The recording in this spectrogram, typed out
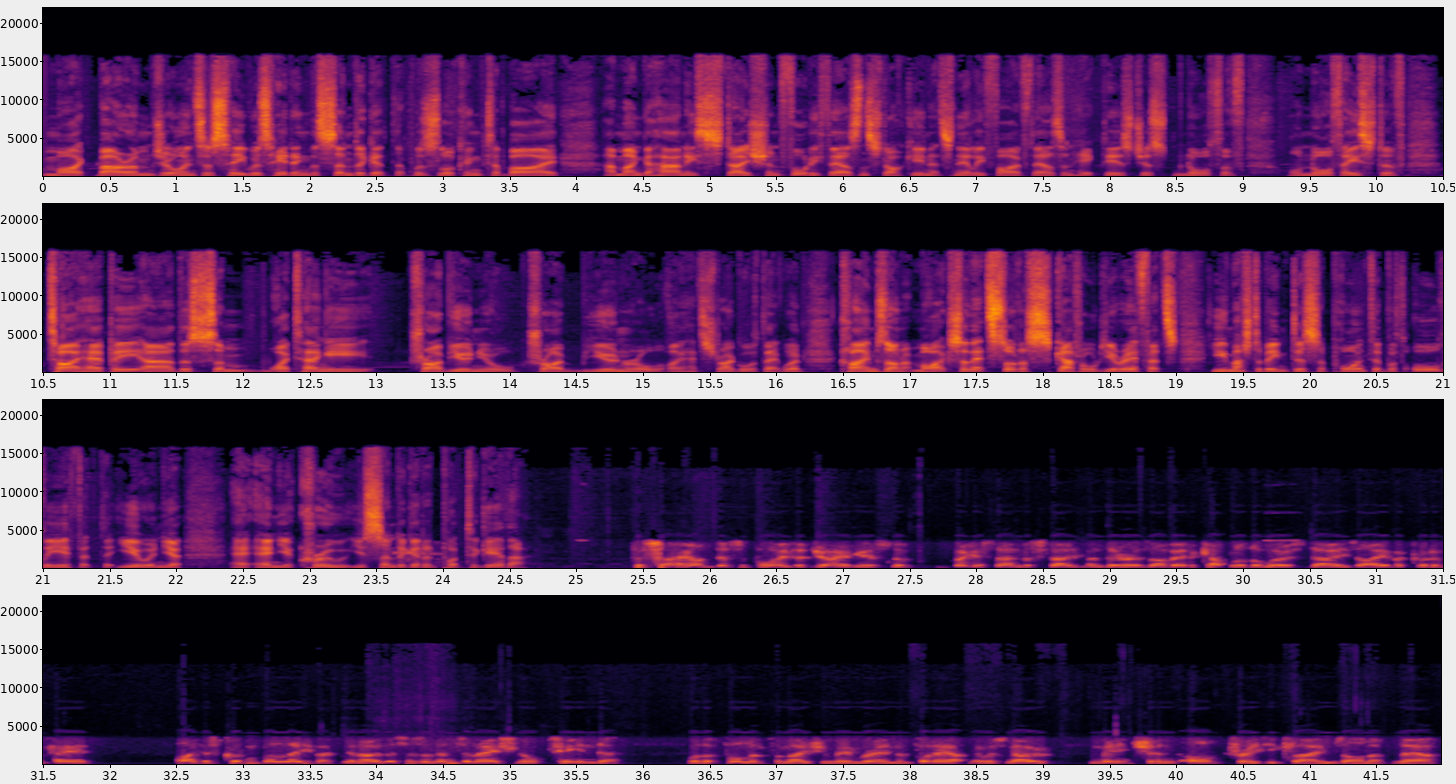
Mike Barham joins us. He was heading the syndicate that was looking to buy a Mangaohane station, 40,000 stock units, nearly 5,000 hectares just north of or northeast of Taihape. Uh, there's some Waitangi tribunal, tribunal, I had struggled with that word, claims on it, Mike. So that sort of scuttled your efforts. You must have been disappointed with all the effort that you and your and your crew, your syndicate had put together. To say I'm disappointed, Jamie, is the biggest understatement there is. I've had a couple of the worst days I ever could have had. I just couldn't believe it. You know, this is an international tender with a full information memorandum put out. There was no mention of treaty claims on it. Now,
